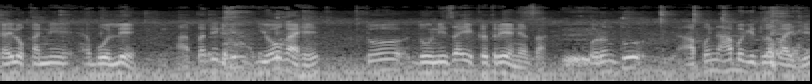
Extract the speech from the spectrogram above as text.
काही लोकांनी बोलले. आता देखील योग आहे तो दोन्हीचा एकत्र येण्याचा. परंतु आपण हा बघितलं पाहिजे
